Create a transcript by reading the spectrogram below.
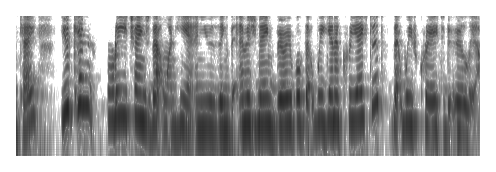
Okay, you can rechange that one here and using the image name variable that we're going to create it, that we've created earlier.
